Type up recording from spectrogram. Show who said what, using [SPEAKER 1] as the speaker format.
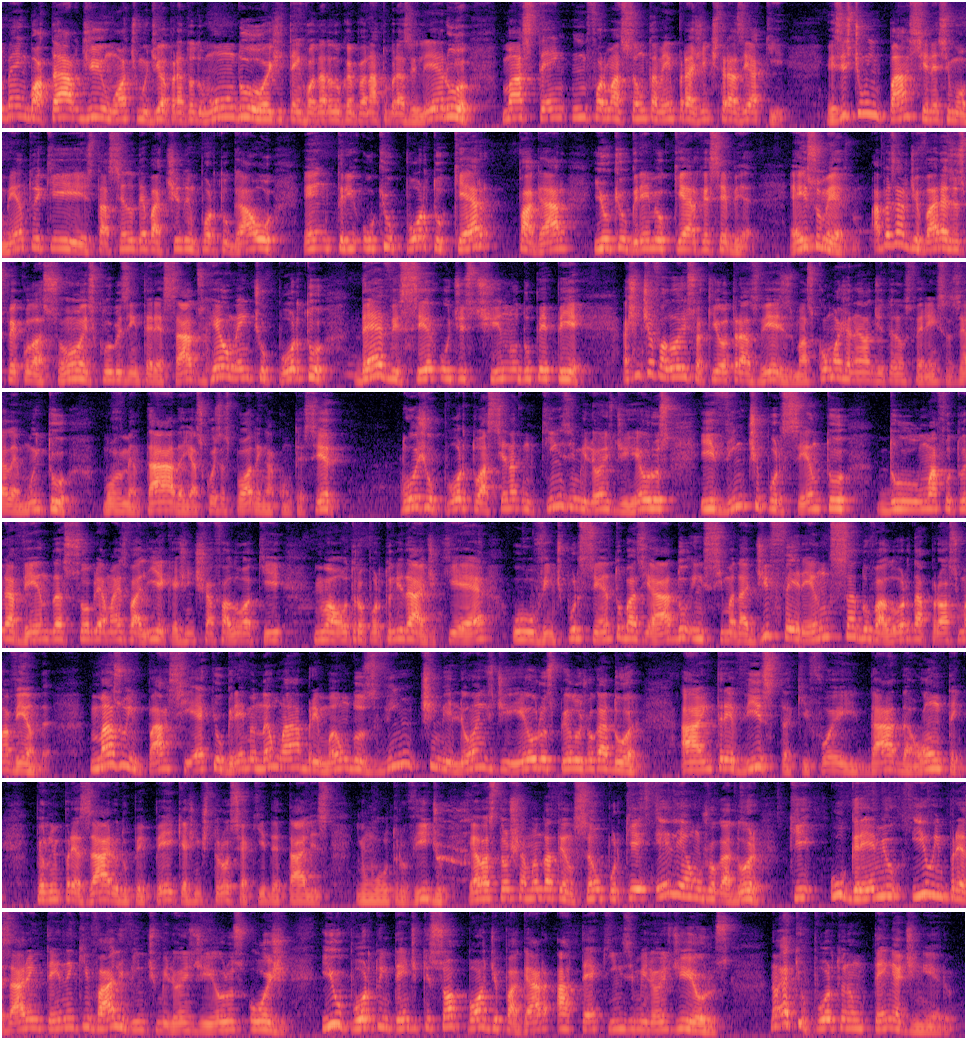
[SPEAKER 1] bem? Boa tarde, um ótimo dia para todo mundo. Hoje tem rodada do Campeonato Brasileiro, mas tem informação também para a gente trazer aqui. Existe um impasse nesse momento e que está sendo debatido em Portugal entre o que o Porto quer pagar e o que o Grêmio quer receber. É isso mesmo. Apesar de várias especulações, clubes interessados, realmente o Porto deve ser o destino do PP. A gente já falou isso aqui outras vezes, mas como a janela de transferências ela é muito movimentada e as coisas podem acontecer, Hoje o Porto assina com 15 milhões de euros e 20% de uma futura venda sobre a mais-valia, que a gente já falou aqui em uma outra oportunidade, que é o 20% baseado em cima da diferença do valor da próxima venda. Mas o impasse é que o Grêmio não abre mão dos 20 milhões de euros pelo jogador. A entrevista que foi dada ontem pelo empresário do PP, que a gente trouxe aqui detalhes em um outro vídeo, elas estão chamando a atenção porque ele é um jogador que o Grêmio e o empresário entendem que vale 20 milhões de euros hoje. E o Porto entende que só pode pagar até 15 milhões de euros. Não é que o Porto não tenha dinheiro,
